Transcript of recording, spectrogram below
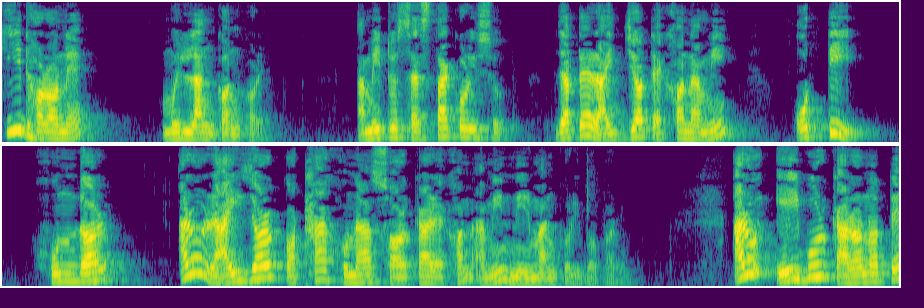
কি ধৰণে মূল্যাংকন কৰে? আমিতো চেষ্টা কৰিছোঁ যাতে ৰাজ্যত এখন আমি অতি সুন্দৰ আৰু ৰাইজৰ কথা শুনা চৰকাৰ এখন আমি নিৰ্মাণ কৰিব পাৰোঁ। আৰু এইবোৰ কাৰণতে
